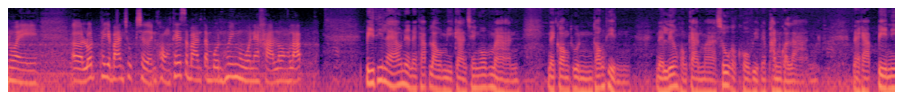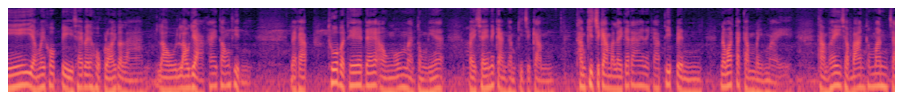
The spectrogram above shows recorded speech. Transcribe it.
หน่วยรถพยาบาลฉุกเฉินของเทศบาลตำบลห้วยงูนี่ยค่ะรองรับปีที่แล้วเนี่ยนะครับเรามีการใช้งบประมาณในกองทุนท้องถิ่นในเรื่องของการมาสู้กับโควิดในพันกว่าล้าน นะครับปีนี้ยังไม่ครบปีใช้ไปได้600 กว่าล้าน เราเราอยากให้ท้องถิ่นนะครับทั่วประเทศได้เอางบมาตรงนี้ไปใช้ในการทำกิจกรรมทำกิจกรรมอะไรก็ได้นะครับที่เป็นนวัตกรรมใหม่ ๆทำให้ชาวบ้านเขามั่นใจ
